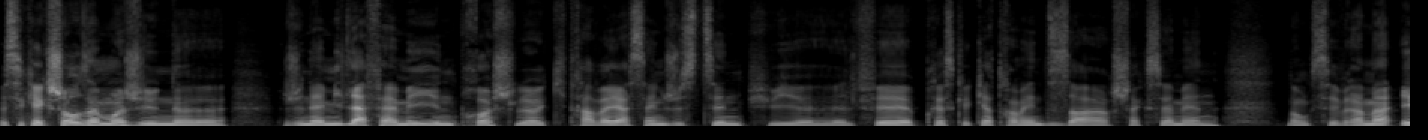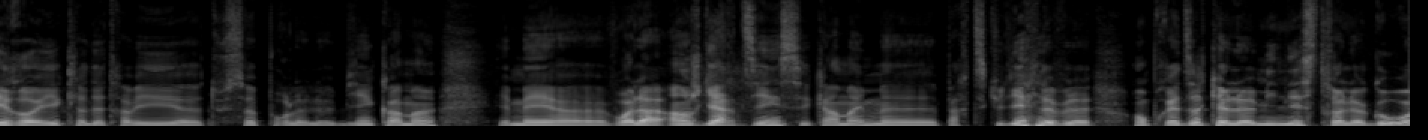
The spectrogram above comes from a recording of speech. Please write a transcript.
Mais c'est quelque chose, hein, moi, j'ai une, j'ai une amie de la famille, une proche, là, qui travaille à Sainte-Justine, puis elle fait presque 90 heures chaque semaine. Donc, c'est vraiment héroïque de travailler euh, tout ça pour le, bien commun. Mais euh, voilà, ange gardien, c'est quand même euh, particulier. on pourrait dire que le ministre Legault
